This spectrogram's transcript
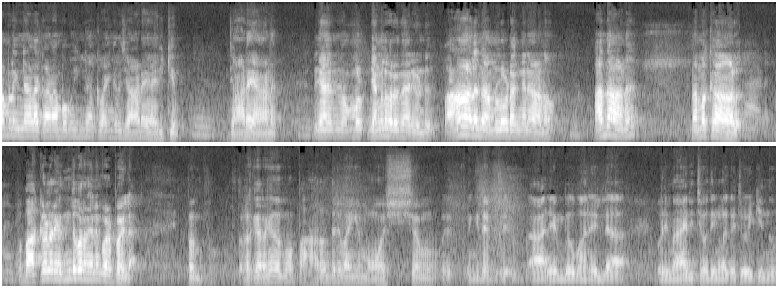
നമ്മൾ ഇന്നയാളെ കാണാൻ പോകുമ്പോൾ ഇന്നൊക്കെ ഭയങ്കര ജാടയായിരിക്കും ജാടയാണ് ഞാൻ നമ്മൾ ഞങ്ങൾ പറയുന്ന കാര്യമുണ്ട്. ആ ആൾ നമ്മളോട് എങ്ങനെയാണോ അതാണ് നമുക്ക് ആൾ. ഇപ്പൊ ബാക്കിയുള്ളവർ എന്ത് പറഞ്ഞാലും കുഴപ്പമില്ല. ഇപ്പം പുറത്തോട്ടൊക്കെ ഇറങ്ങി നോക്കുമ്പോൾ പാറ എന്തൊരു ഭയങ്കര മോശം ഭയങ്കര ആരെയും ബഹുമാനമില്ല ഒരുമാതിരി ചോദ്യങ്ങളൊക്കെ ചോദിക്കുന്നു.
